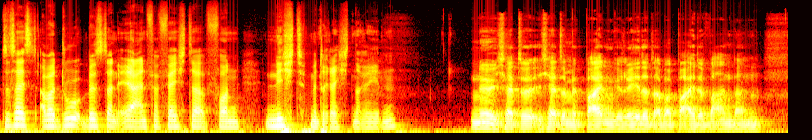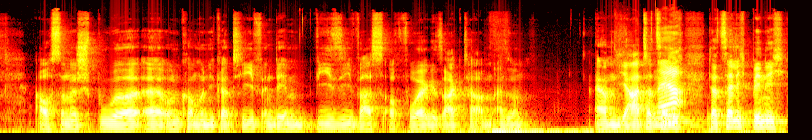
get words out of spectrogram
Das heißt, aber du bist dann eher ein Verfechter von nicht mit Rechten reden? Nö, ich hätte, ich hätte mit beiden geredet, aber beide waren dann auch so eine Spur äh, unkommunikativ in dem, wie sie was auch vorher gesagt haben. Also ähm, ja, tatsächlich, naja. tatsächlich bin ich,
